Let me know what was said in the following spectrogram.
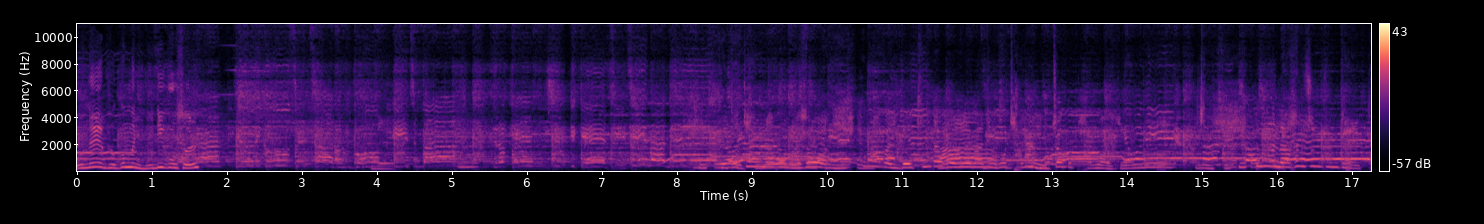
오늘 쉽게 깨지진 않을 그때 태어나고 나서 형아가 이걸 킨다고 해가지고 잠을 못 자고 바로 왔어. 그러면 나 한숨 좀 잘게.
